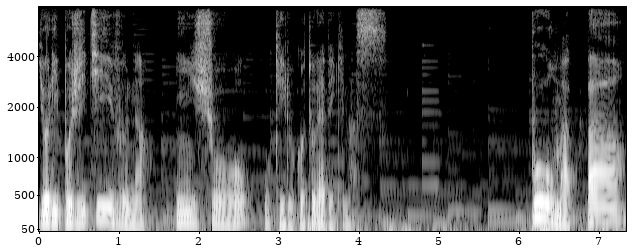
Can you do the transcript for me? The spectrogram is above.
よりポジティブな印象を受けることができます。Pour ma part,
